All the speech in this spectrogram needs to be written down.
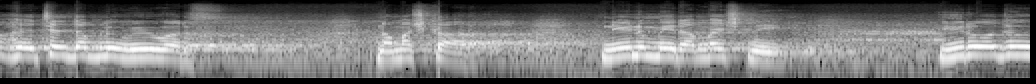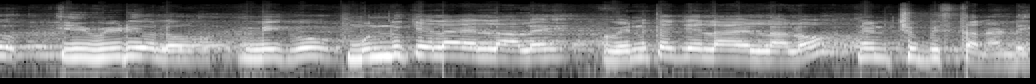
హెచ్ఐడబ్ల్యూ వ్యూవర్స్ నమస్కార్. నేను మీ రమేష్ని. ఈరోజు ఈ వీడియోలో మీకు ముందుకు ఎలా వెళ్ళాలి వెనుకకి ఎలా వెళ్ళాలో నేను చూపిస్తానండి.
